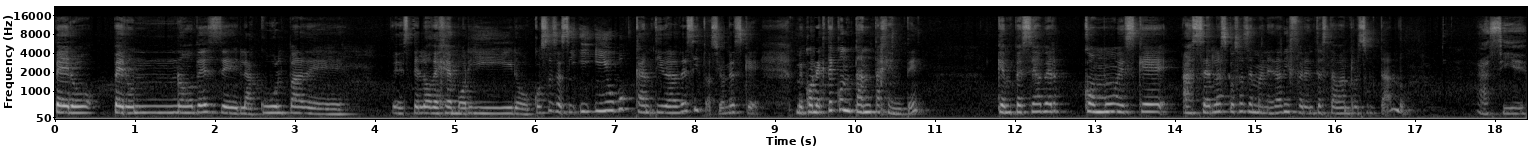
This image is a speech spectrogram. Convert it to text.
pero, pero no desde la culpa de este, lo dejé morir o cosas así. Y, y hubo cantidad de situaciones que me conecté con tanta gente que empecé a ver cómo es que hacer las cosas de manera diferente estaban resultando. Así es.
